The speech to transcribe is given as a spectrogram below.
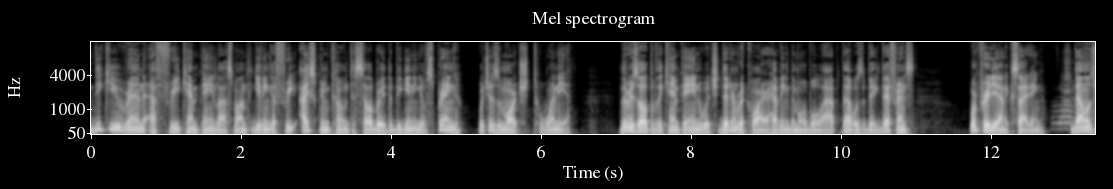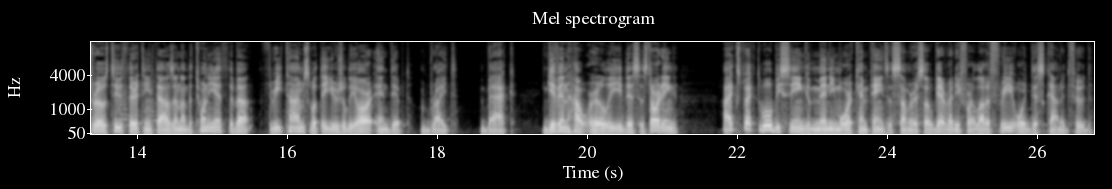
DQ ran a free campaign last month, giving a free ice cream cone to celebrate the beginning of spring, which is March 20th. The result of the campaign, which didn't require having the mobile app, that was the big difference, were pretty unexciting. Downloads rose to 13,000 on the 20th, about three times what they usually are, and dipped right back. Given how early this is starting, I expect we'll be seeing many more campaigns this summer, so get ready for a lot of free or discounted food.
